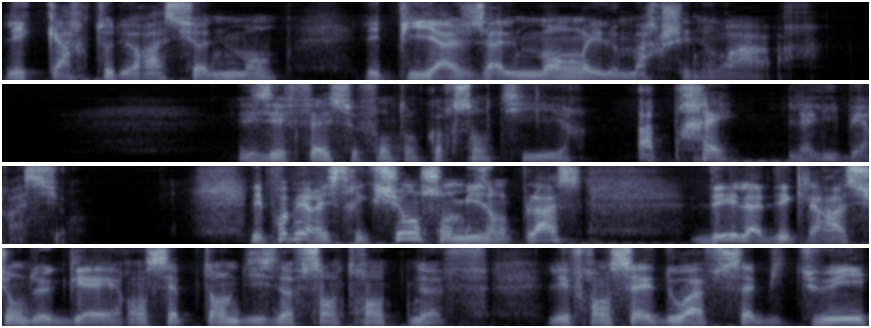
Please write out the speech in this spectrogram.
les cartes de rationnement, les pillages allemands et le marché noir. Les effets se font encore sentir après la libération. Les premières restrictions sont mises en place dès la déclaration de guerre en septembre 1939. Les Français doivent s'habituer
